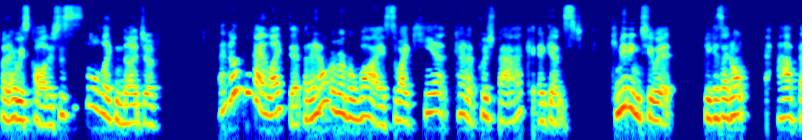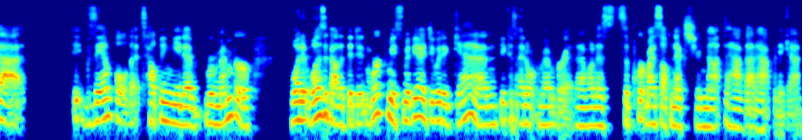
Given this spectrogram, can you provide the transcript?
what I always call it, it's just this little like nudge of, I don't think I liked it, but I don't remember why. So I can't kind of push back against committing to it because I don't have that example that's helping me to remember what it was about it that didn't work for me. So maybe I do it again because I don't remember it. And I want to support myself next year not to have that happen again.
